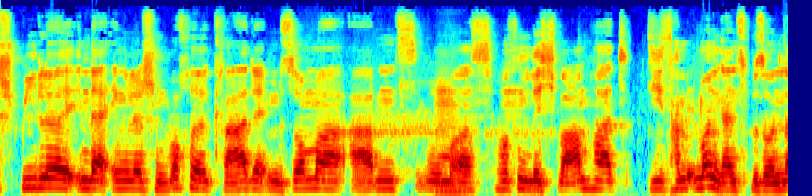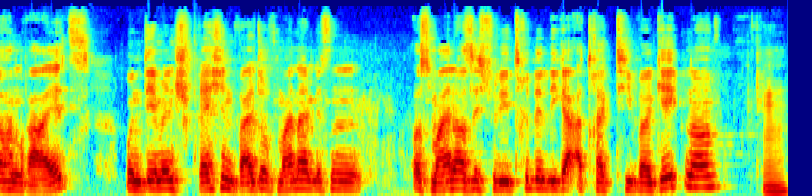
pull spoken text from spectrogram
Spiele in der englischen Woche, gerade im Sommer abends, wo mhm. man es hoffentlich warm hat, die haben immer einen ganz besonderen Reiz. Und dementsprechend, Waldhof Mannheim ist ein aus meiner Sicht für die dritte Liga attraktiver Gegner. Mhm.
